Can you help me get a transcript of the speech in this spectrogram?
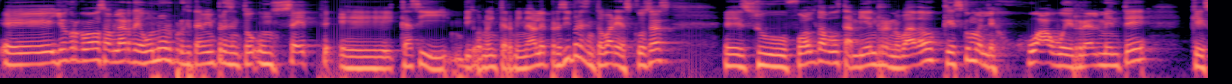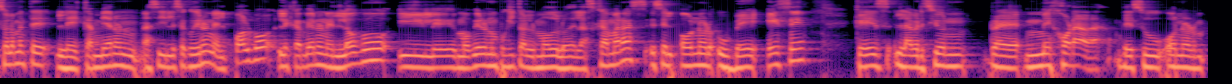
Eh, yo creo que vamos a hablar de Honor porque también presentó un set eh, casi, digo, no interminable, pero sí presentó varias cosas. Eh, su foldable también renovado, que es como el de Huawei realmente que solamente le cambiaron así, le sacudieron el polvo, le cambiaron el logo y le movieron un poquito al módulo de las cámaras. Es el Honor VS, que es la versión eh, mejorada de su Honor,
